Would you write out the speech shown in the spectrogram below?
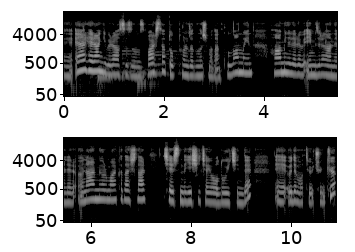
Ee, Eğer herhangi bir rahatsızlığınız varsa doktorunuza danışmadan kullanmayın. Hamilelere ve emziren annelere önermiyorum arkadaşlar. İçerisinde yeşil çay olduğu için de e, ödem atıyor çünkü.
